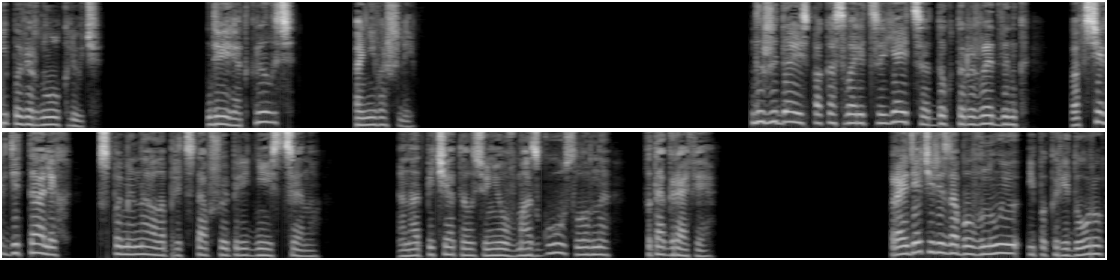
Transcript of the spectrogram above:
и повернул ключ. Дверь открылась, они вошли. Дожидаясь, пока сварятся яйца, доктор Редвинг во всех деталях вспоминала представшую перед ней сцену. Она отпечаталась у нее в мозгу, словно фотография. Пройдя через обувную и по коридору,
